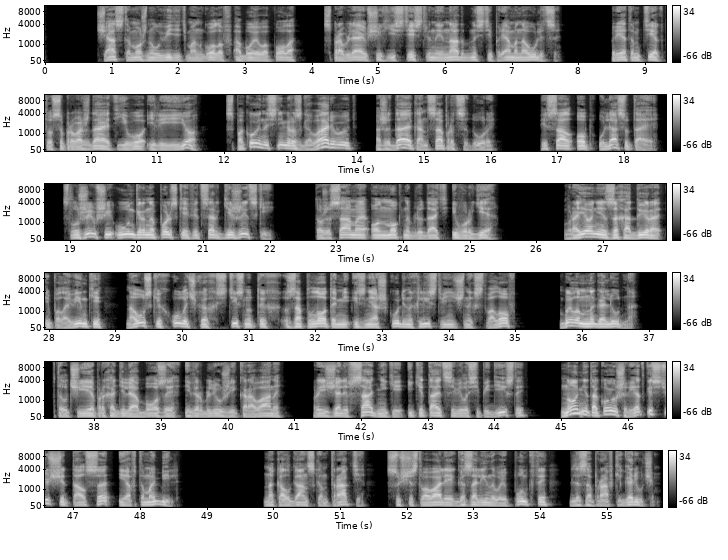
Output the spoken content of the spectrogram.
Часто можно увидеть монголов обоего пола, справляющих естественные надобности прямо на улице. При этом те, кто сопровождает его или ее, спокойно с ними разговаривают, ожидая конца процедуры. Писал об Улясутае, служивший у Унгерна польский офицер Гижицкий. То же самое он мог наблюдать и в Урге. В районе Захадыра и Половинки – на узких улочках, стиснутых заплотами из неошкуренных лиственничных стволов, было многолюдно. В толчье проходили обозы и верблюжьи караваны, проезжали всадники и китайцы-велосипедисты, но не такой уж редкостью считался и автомобиль. На Колганском тракте существовали газолиновые пункты для заправки горючим.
